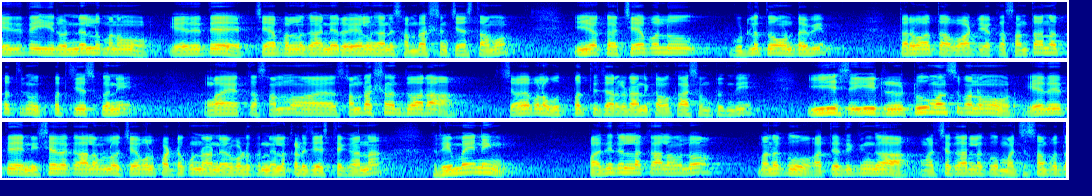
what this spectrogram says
ఏదైతే ఈ రెండు నెలలు మనము ఏదైతే చేపలను కానీ రొయ్యలను కానీ సంరక్షణ చేస్తామో ఈ యొక్క చేపలు గుడ్లతో ఉంటవి. తర్వాత వాటి యొక్క సంతానోత్పత్తిని ఉత్పత్తి చేసుకొని మా యొక్క సం సంరక్షణ ద్వారా చేపల ఉత్పత్తి జరగడానికి అవకాశం ఉంటుంది. ఈ ఈ టూ మంత్స్ మనము ఏదైతే నిషేధ కాలంలో చేపలు పట్టకుండా నిలబడుకు నిలకడ చేస్తే కన్నా రిమైనింగ్ పది నెలల కాలంలో మనకు అత్యధికంగా మత్స్యకారులకు మత్స్య సంపద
